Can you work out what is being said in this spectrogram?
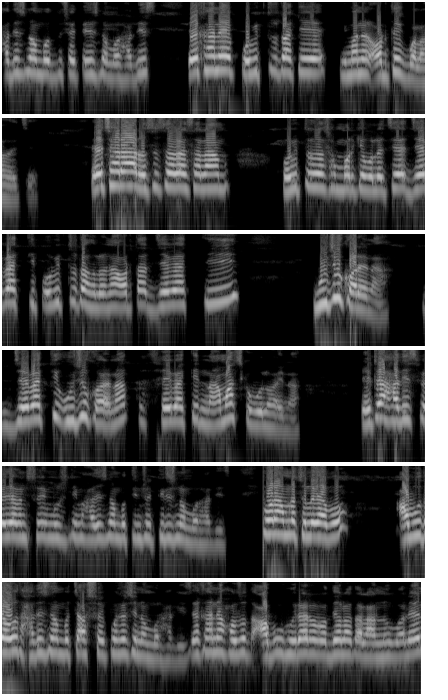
হাদিস নম্বর দুশো তেইশ নম্বর হাদিস। এখানে পবিত্রতাকে ইমানের অর্ধেক বলা হয়েছে। এছাড়া রসুল সাল্লাহ সাল্লাম পবিত্রতা সম্পর্কে বলেছে, যে ব্যক্তি পবিত্রতা হলো না, অর্থাৎ যে ব্যক্তি উজু করে না, যে ব্যক্তি উজু করে না, সেই ব্যক্তির নামাজ কবুল হয় না। এটা হাদিস পেয়ে যাবেন সহি মুসলিম, হাদিস নম্বর তিনশো তিরিশ নম্বর হাদিস। পরে আমরা চলে যাব আবু দাউদ, হাদিস নম্বর চারশো পঁচাশি নম্বর হাদিস। এখানে হজরত আবু হুরার রদিয়াল্লাহ আনহু বলেন,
